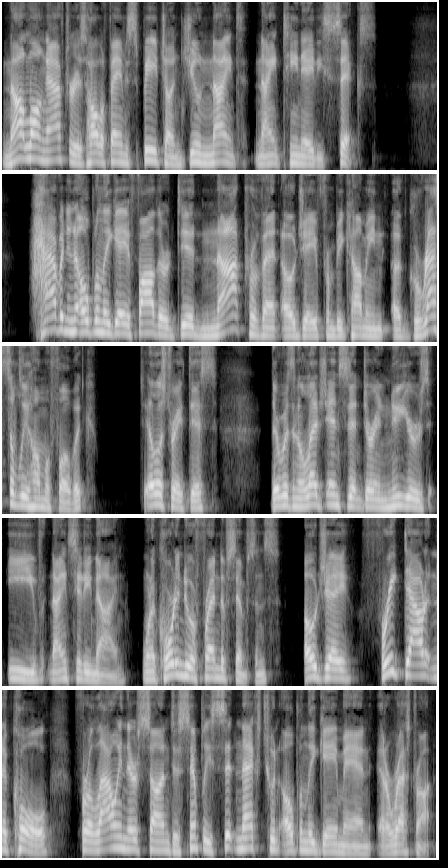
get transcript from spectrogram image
not long after his Hall of Fame speech on June 9, 1986. Having an openly gay father did not prevent OJ from becoming aggressively homophobic. To illustrate this, there was an alleged incident during New Year's Eve 1989 when, according to a friend of Simpson's, OJ freaked out at Nicole for allowing their son to simply sit next to an openly gay man at a restaurant.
